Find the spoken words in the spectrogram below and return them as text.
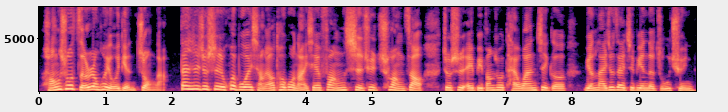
好像说责任会有一点重啦？但是，就是会不会想要透过哪一些方式去创造，就是诶，比方说台湾这个原来就在这边的族群，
